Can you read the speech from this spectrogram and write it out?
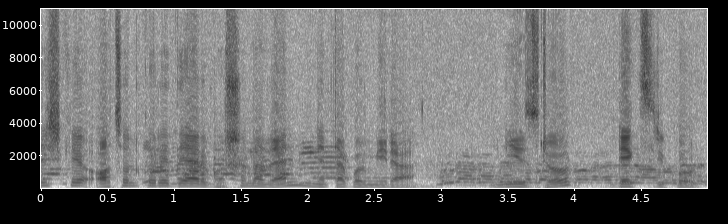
দেশকে অচল করে দেওয়ার ঘোষণা দেন নেতাকর্মীরা। News door desk report.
